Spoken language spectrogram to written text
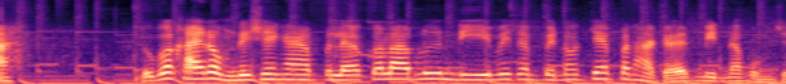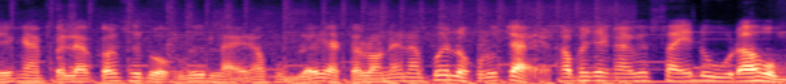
อะหรือว่าใครที่ผมได้ใช้งานไปแล้วก็ราบรื่นดีไม่จำเป็นต้องแจ้งปัญหากับแอดมินนะผมใช้งานไปแล้วก็สะดวกลื่นไหลนะผมแล้วอยากจะลองแนะนำเพื่อนหรือคนรู้จักให้เข้าไปใช้งานเว็บไซต์ดูนะผม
